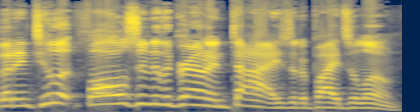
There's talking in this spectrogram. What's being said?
but until it falls into the ground and dies, it abides alone.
